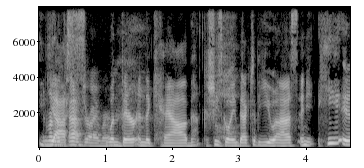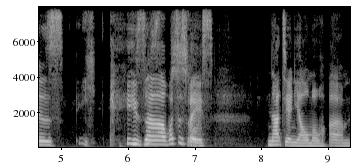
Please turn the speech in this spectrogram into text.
in yes, the cab driver. when they're in the cab because she's going back to the U.S. and he, he is he- he's, uh what's his so- face? Not Danielle Mo, um,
